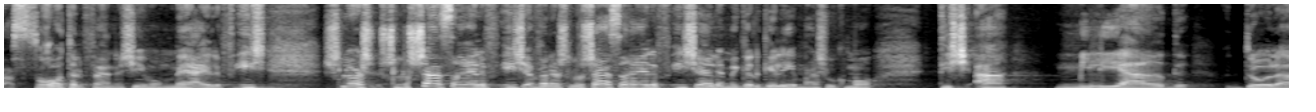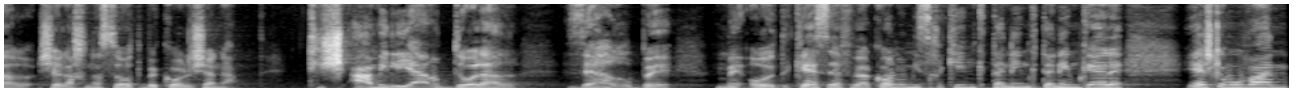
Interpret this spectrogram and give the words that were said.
עשרות אלפי אנשים או 100 אלף איש, 13 אלף איש, אבל ה-13 אלף איש האלה מגלגלים משהו כמו 9 מיליארד דולר של הכנסות בכל שנה. 9 מיליארד דולר זה הרבה מאוד כסף, והכל במשחקים קטנים קטנים כאלה. יש כמובן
